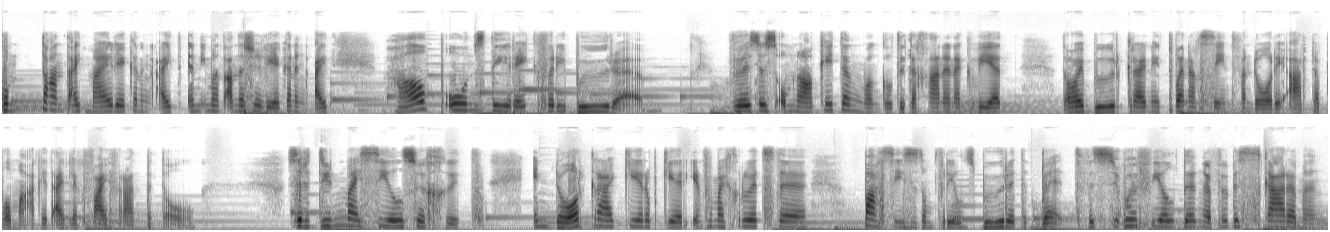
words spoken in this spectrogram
kontant uit my rekening uit in iemand anders se rekening uit, help ons direk vir die boere versus om na 'n kettingwinkel toe te gaan en ek weet daai boer kry net 20 sent van daardie aartappel, maar ek het eintlik R5 betaal. So dit doen my siel so goed. En daar kry ek keer op keer een van my grootste passies is om vir ons boere te bid vir soveel dinge, vir beskerming.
